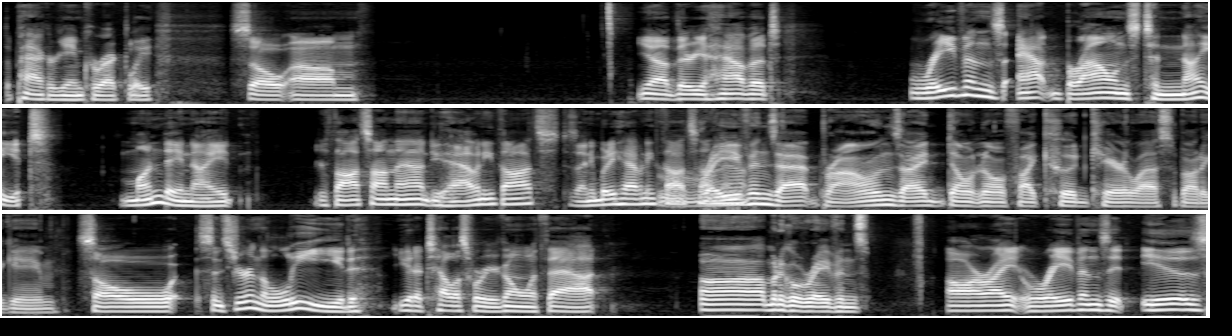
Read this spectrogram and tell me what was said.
the Packer game correctly. So, um, yeah, there you have it. Ravens at Browns tonight, Monday night. Your thoughts on that? Do you have any thoughts? Does anybody have any thoughts on that? Ravens at Browns. I don't know if I could care less about a game. So, since you're in the lead, you got to tell us where you're going with that. Uh, I'm gonna go Ravens. All right, Ravens, it is.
